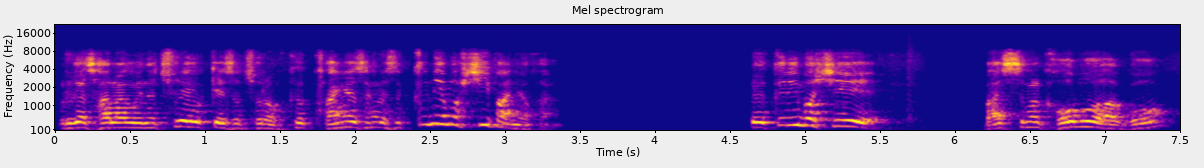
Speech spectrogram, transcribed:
우리가 잘 알고 있는 출애굽기에서처럼 그 광야 생활에서 끊임없이 반역한 그 끊임없이 말씀을 거부하고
